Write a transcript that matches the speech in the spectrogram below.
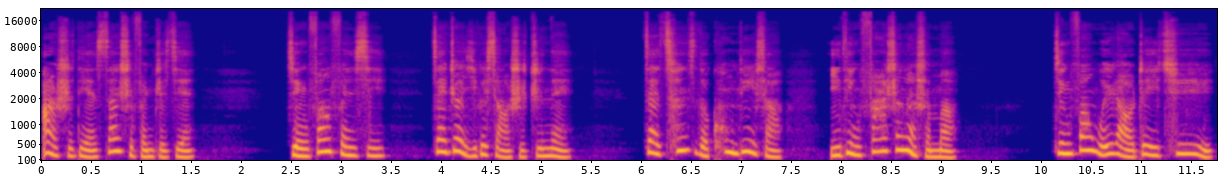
二十点三十分之间。警方分析，在这一个小时之内，在村子的空地上一定发生了什么。警方围绕这一区域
